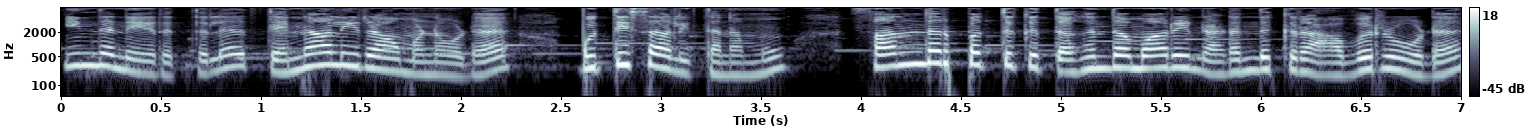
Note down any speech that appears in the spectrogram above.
இந்த நேரத்துல தெனாலிராமனோட புத்திசாலித்தனமும் சந்தர்ப்பத்துக்கு தகுந்த மாதிரி நடந்துக்கிற அவரோட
